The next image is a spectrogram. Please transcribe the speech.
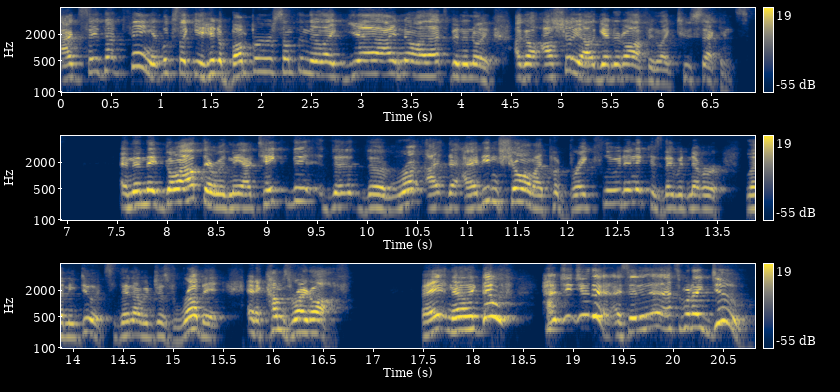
I'd say that thing. It looks like you hit a bumper or something. They're like, "Yeah, I know. That's been annoying." I go, "I'll show you. I'll get it off in like two seconds." And then they'd go out there with me. I'd take the the the I, the, I didn't show them. I put brake fluid in it because they would never let me do it. So then I would just rub it, and it comes right off, right? And they're like, "That how'd you do that?" I said, "That's what I do."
